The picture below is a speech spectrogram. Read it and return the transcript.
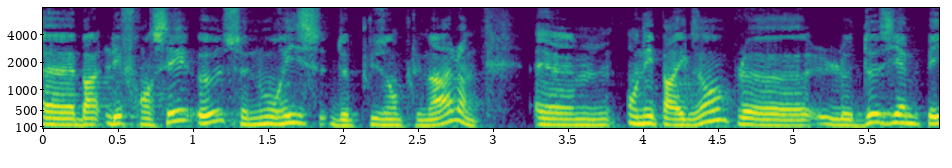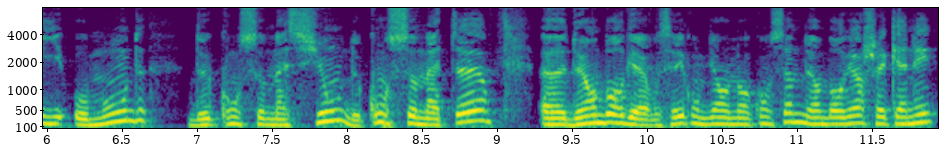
ben, les Français, eux, se nourrissent de plus en plus mal. on est par exemple le deuxième pays au monde de consommation, de consommateurs de hamburgers. Vous savez combien on en consomme de hamburgers chaque année?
